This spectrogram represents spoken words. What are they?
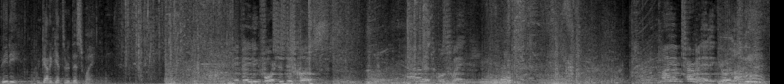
BD, we gotta get through this way. Invading forces is swing. I am terminating your life.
